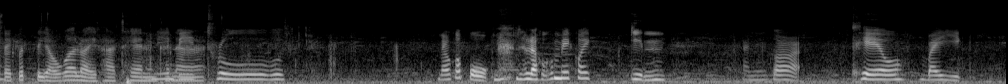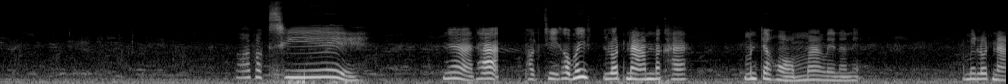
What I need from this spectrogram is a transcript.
ใส่ก๋วยเตี๋ยวก็อร่อยค่ะ แทนอันนี้คะบีน้าทรูทเราก็ปลูกนะแต่เราก็ไม่ค่อยกิน อันนี้ก็เคลใบหยิกอ๋อผักชี เนี่ย ถ้าผักชีเขาไม่ลดน้ำนะคะ มันจะหอมมากเลยนะเนี่ยเขาไม่ลดน้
